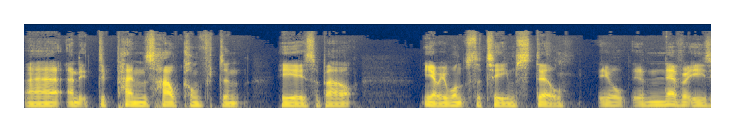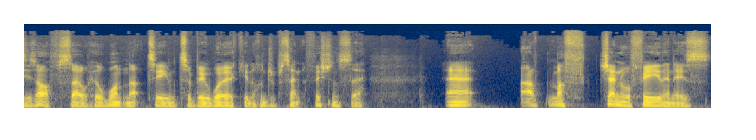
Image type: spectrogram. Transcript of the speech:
uh, and it depends how confident he is about. You know, he wants the team still. He'll, he'll never eases off, so he'll want that team to be working 100% efficiency. Uh, I, my f- general feeling is,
